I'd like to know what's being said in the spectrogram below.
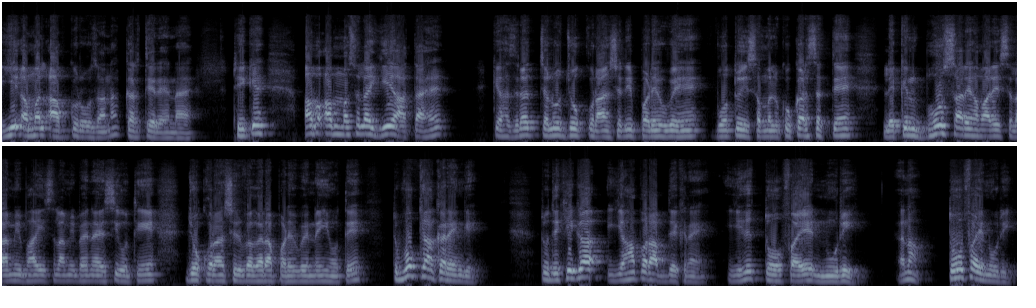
ये अमल आपको रोज़ाना करते रहना है, ठीक है? अब अब मसला ये आता है कि हज़रत, चलो जो कुरान शरीफ पढ़े हुए हैं, वो तो इस अमल को कर सकते हैं, लेकिन बहुत सारे हमारे इस्लामी भाई, इस्लामी बहनें ऐसी होती हैं जो कुरान शरीफ वगैरह पढ़े हुए नहीं होते तो वो क्या करेंगे? तो देखिएगा, यहाँ पर आप देख रहे हैं, यह तोहफ़ा नूरी है ना? तोहफ़ा नूरी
